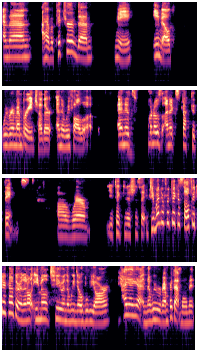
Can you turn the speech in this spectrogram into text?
And then I have a picture of them, me, emailed. We remember each other and then we follow up. And it's mm-hmm. one of those unexpected things uh, where you take the initiative and say, Do you mind if we take a selfie together? And then I'll email it to you and then we know who we are. Yeah, yeah, yeah. And then we remember that moment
